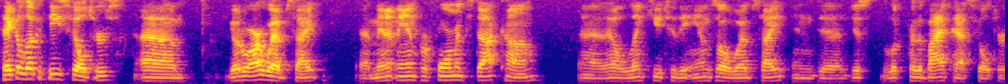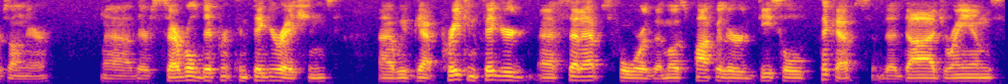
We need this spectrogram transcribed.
take a look at these filters. Um, go to our website, uh, MinutemanPerformance.com. Uh, that'll link you to the AMSOIL website and just look for the bypass filters on there. Uh, there's several different configurations. Uh, we've got pre-configured uh, setups for the most popular diesel pickups, the Dodge Rams,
